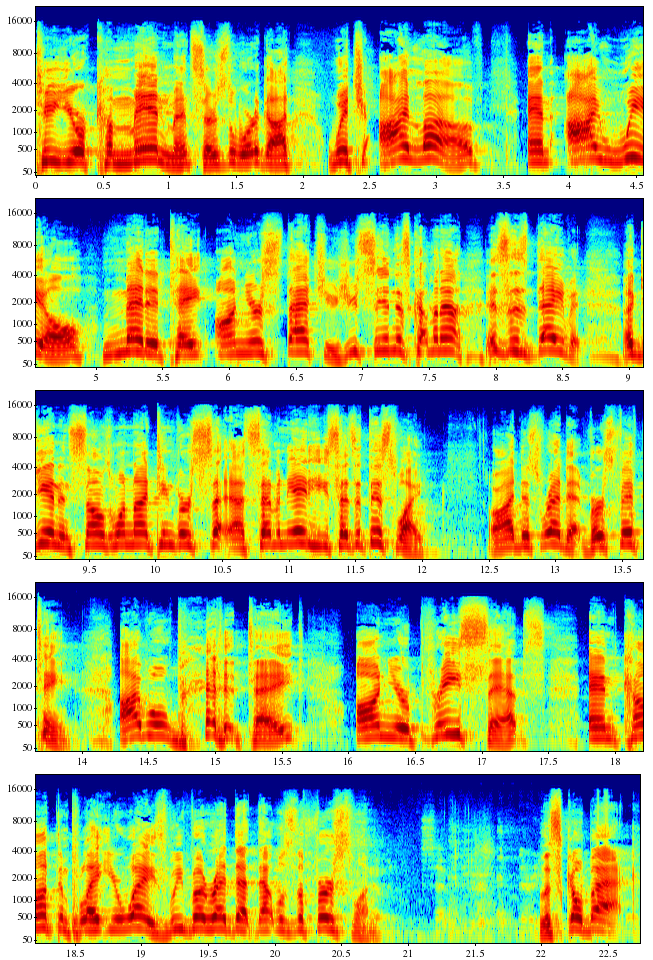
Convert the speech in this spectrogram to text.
to your commandments, there's the word of God, which I love, and I will meditate on your statues. You seeing this coming out? This is David. Again, in Psalms 119, verse uh, 78, he says it this way. Oh, I just read that. Verse 15. I will meditate on your precepts and contemplate your ways. We've read that. That was the first one. Let's go back.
